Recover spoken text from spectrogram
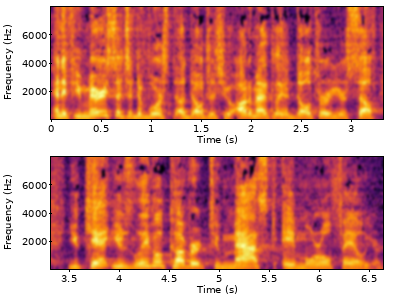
And if you marry such a divorced adulteress, you automatically adulter yourself. You can't use legal cover to mask a moral failure.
